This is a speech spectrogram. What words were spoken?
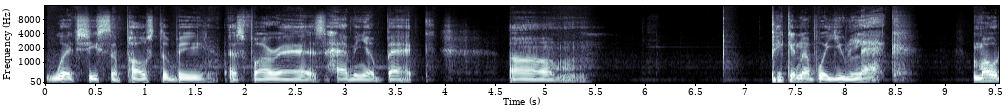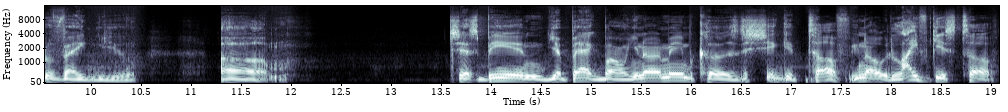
what she's supposed to be as far as having your back. Um picking up where you lack, motivating you, um just being your backbone, you know what I mean? Because this shit get tough, you know, life gets tough.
